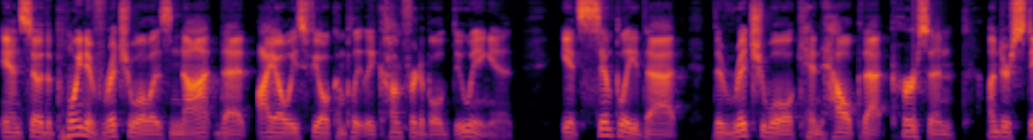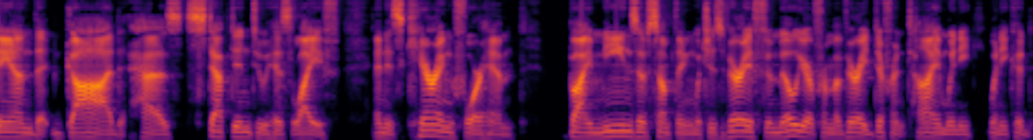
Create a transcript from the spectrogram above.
And so the point of ritual is not that I always feel completely comfortable doing it. It's simply that the ritual can help that person understand that God has stepped into his life and is caring for him by means of something which is very familiar from a very different time when he when he could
